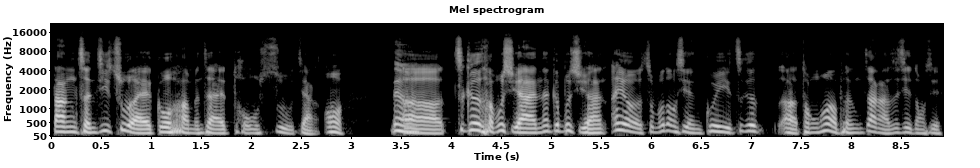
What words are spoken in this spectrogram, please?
当成绩出来过后，他们再来投诉，这样哦，呃，这个他不喜欢，那个不喜欢，哎呦，什么东西很贵，这个呃，通货膨胀啊，这些东西，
